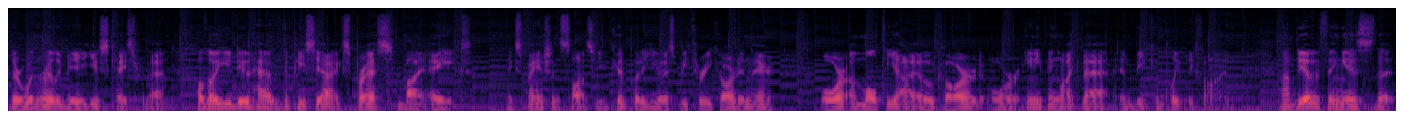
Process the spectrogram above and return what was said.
there wouldn't really be a use case for that. Although you do have the PCI Express by 8 expansion slot, so you could put a USB 3 card in there or a multi IO card or anything like that and be completely fine. Um, the other thing is that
